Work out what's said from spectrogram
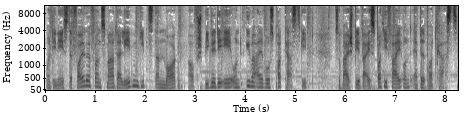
Und die nächste Folge von Smarter Leben gibt's dann morgen auf spiegel.de und überall, wo es Podcasts gibt. Zum Beispiel bei Spotify und Apple Podcasts.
